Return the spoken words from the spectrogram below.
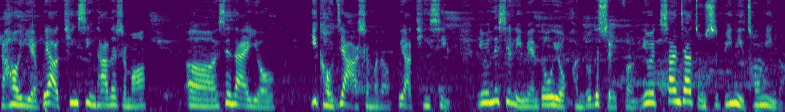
然后也不要听信他的什么，呃，现在有一口价什么的，不要听信，因为那些里面都有很多的水分，因为商家总是比你聪明的，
